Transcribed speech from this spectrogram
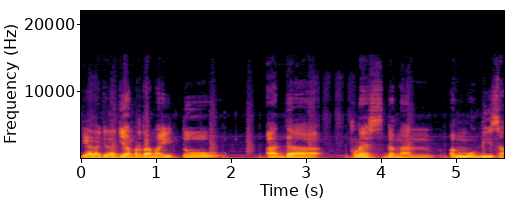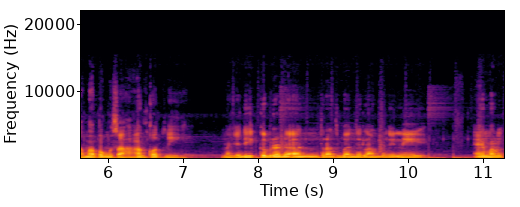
ya lagi-lagi yang pertama itu ada clash dengan pengemudi sama pengusaha angkot nih. Nah jadi keberadaan Transbandar Lampung ini emang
